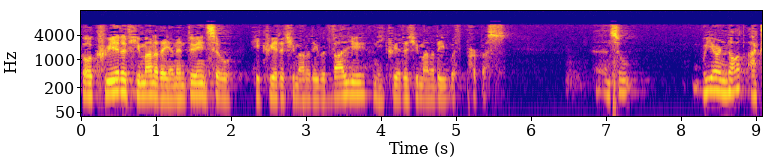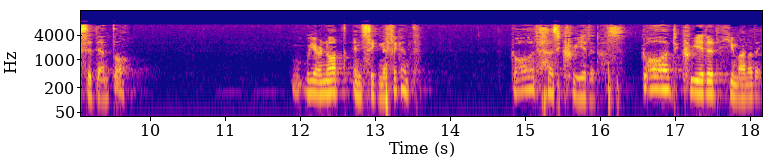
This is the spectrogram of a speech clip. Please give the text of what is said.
God created humanity, and in doing so, He created humanity with value, and He created humanity with purpose. And so, we are not accidental. We are not insignificant. God has created us. God created humanity.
